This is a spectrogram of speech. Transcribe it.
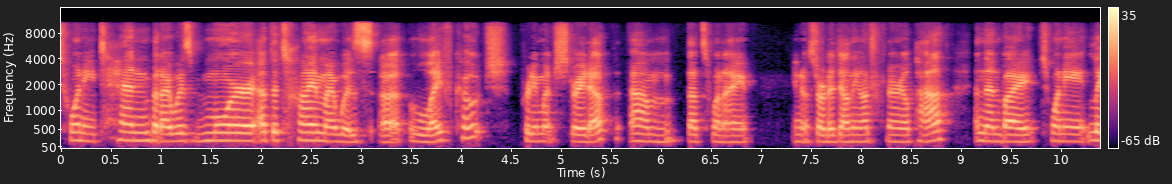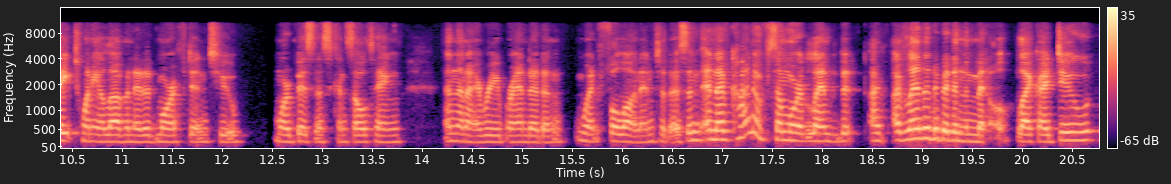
2010, but I was more at the time I was a life coach, pretty much straight up. Um, that's when I, you know, started down the entrepreneurial path. And then by 20 late 2011, it had morphed into more business consulting. And then I rebranded and went full on into this. And and I've kind of somewhere landed it. I've, I've landed a bit in the middle. Like I do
